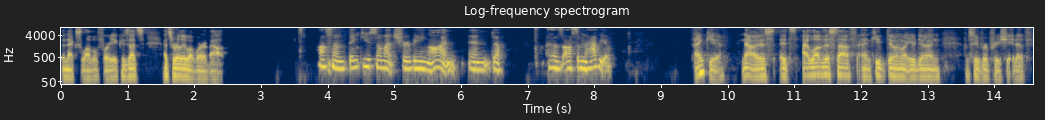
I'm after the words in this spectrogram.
the next level for you because that's that's really what we're about. Awesome! Thank you so much for being on, and uh, it was awesome to have you. Thank you. No, it's it's I love this stuff, and keep doing what you're doing. I'm super appreciative.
